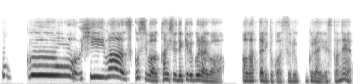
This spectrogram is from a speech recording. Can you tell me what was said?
告費は少しは回収できるぐらいは上がったりとかするぐらいですかね。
